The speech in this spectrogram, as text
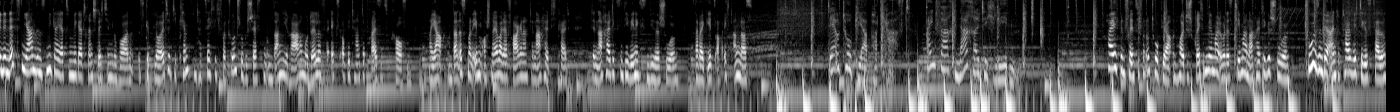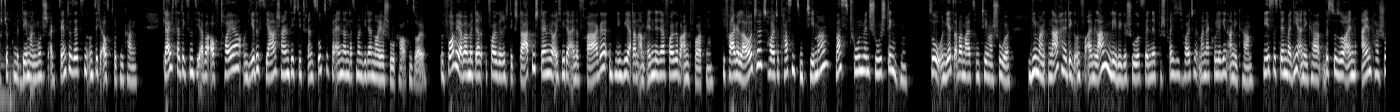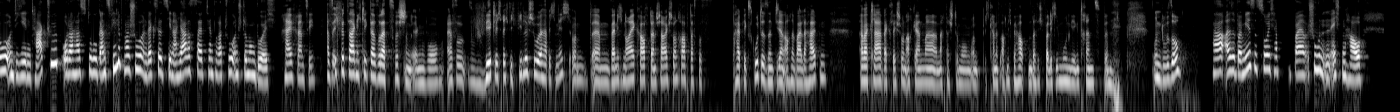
In den letzten Jahren sind Sneaker ja zum Megatrend schlechthin geworden. Es gibt Leute, die kämpfen tatsächlich vor Turnschuhgeschäften, um dann die raren Modelle für exorbitante Preise zu kaufen. Naja, und dann ist man eben auch schnell bei der Frage nach der Nachhaltigkeit. Denn nachhaltig sind die wenigsten dieser Schuhe. Dabei geht's auch echt anders. Der Utopia Podcast. Einfach nachhaltig leben. Hi, ich bin Franzi von Utopia und heute sprechen wir mal über das Thema nachhaltige Schuhe. Schuhe sind ja ein total wichtiges Kleidungsstück, mit dem man modische Akzente setzen und sich ausdrücken kann. Gleichzeitig sind sie aber oft teuer und jedes Jahr scheinen sich die Trends so zu verändern, dass man wieder neue Schuhe kaufen soll. Bevor wir aber mit der Folge richtig starten, stellen wir euch wieder eine Frage, die wir dann am Ende der Folge beantworten. Die Frage lautet, heute passend zum Thema, was tun, wenn Schuhe stinken? So, und jetzt aber mal zum Thema Schuhe. Wie man nachhaltige und vor allem langlebige Schuhe findet, bespreche ich heute mit meiner Kollegin Annika. Wie ist es denn bei dir, Annika? Bist du so ein ein Paar Schuhe und die jeden Tag Typ oder hast du ganz viele Paar Schuhe und wechselst je nach Jahreszeit, Temperatur und Stimmung durch? Hi Franzi. Also ich würde sagen, ich liege da so dazwischen irgendwo. Also so wirklich richtig viele Schuhe habe ich nicht und ähm, wenn ich neue kaufe, dann schaue ich schon drauf, dass das halbwegs gute sind, die dann auch eine Weile halten. Aber klar wechsle ich schon auch gern mal nach der Stimmung und ich kann jetzt auch nicht behaupten, dass ich völlig immun gegen Trends bin. Und du so? Ja, also bei mir ist es so, ich habe bei Schuhen einen echten Hau.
